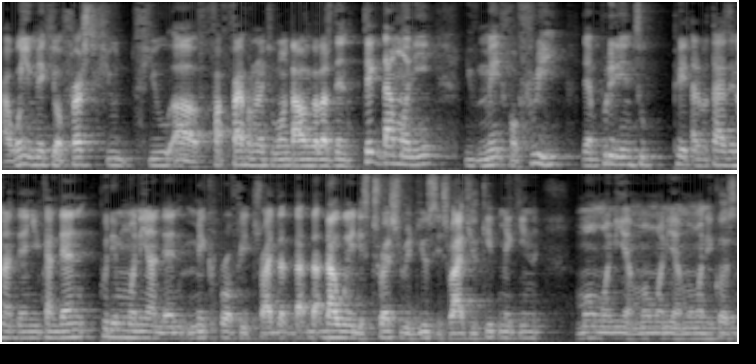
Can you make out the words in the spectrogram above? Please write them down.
Right? When you make your first few, few, uh, 500 to $1,000, then take that money you've made for free, then put it into paid advertising and then you can then put in money and then make profit, right? That, that, that, that way the stress reduces, right? You keep making more money and more money and more money because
